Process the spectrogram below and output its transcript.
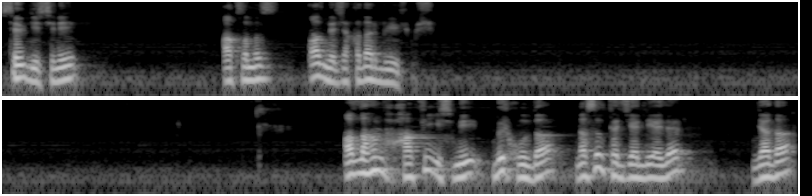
sevgisini aklımız almayacak kadar büyükmüş. Allah'ın Hafi ismi bir kulda nasıl tecelli eder ya da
